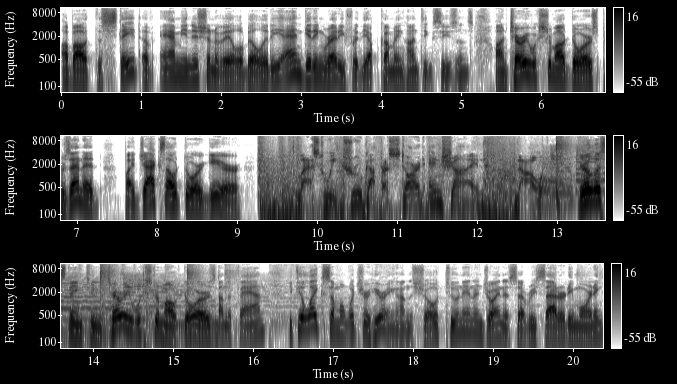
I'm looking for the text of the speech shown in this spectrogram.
about the state of ammunition availability and getting ready for the upcoming hunting seasons on Terry Wickstrom Outdoors, presented by Jack's Outdoor Gear. Last week, True got the start and shine. Now, you're listening to Terry Wickstrom Outdoors on the fan. If you like some of what you're hearing on the show, tune in and join us every Saturday morning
